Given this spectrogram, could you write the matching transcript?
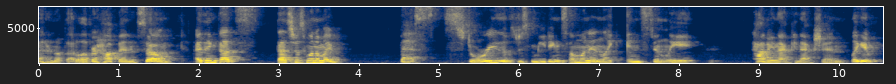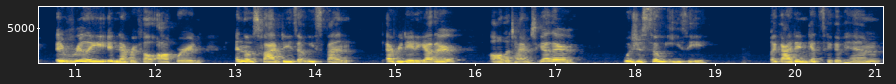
I don't know if that'll ever happen. So I think that's that's just one of my best stories of just meeting someone and like instantly having that connection. Like it it really it never felt awkward. And those five days that we spent every day together, all the time together, was just so easy. Like I didn't get sick of him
